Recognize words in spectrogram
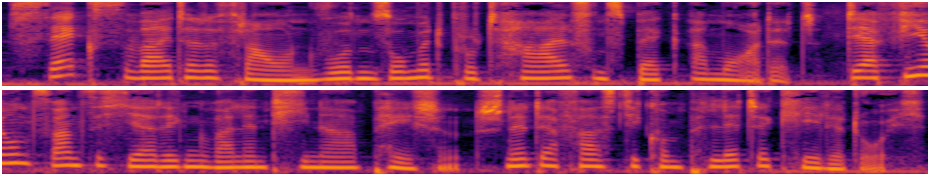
Sechs weitere Frauen wurden somit brutal von Speck ermordet. Der 24-jährigen Valentina Patient schnitt er fast die komplette Kehle durch.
